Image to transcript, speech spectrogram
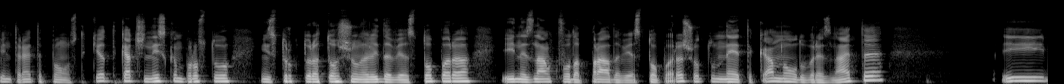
интернет е пълно с такива, така че не искам просто инструктора точно нали, да ви е стопъра и не знам какво да правя да ви е стопъра, защото не е така, много добре знаете. И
